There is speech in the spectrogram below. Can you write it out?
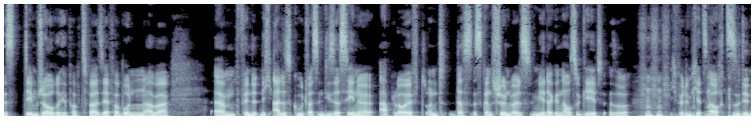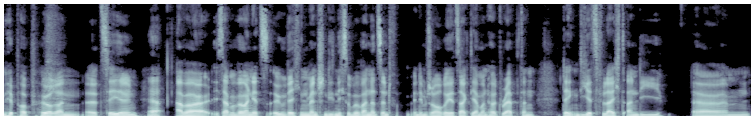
ist dem Genre Hip-Hop zwar sehr verbunden, aber ähm, findet nicht alles gut, was in dieser Szene abläuft. Und das ist ganz schön, weil es mir da genauso geht. Also ich würde mich jetzt auch zu den Hip-Hop-Hörern äh, zählen. Ja. Aber ich sag mal, wenn man jetzt irgendwelchen Menschen, die nicht so bewandert sind in dem Genre, jetzt sagt, ja, man hört Rap, dann denken die jetzt vielleicht an die ähm,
